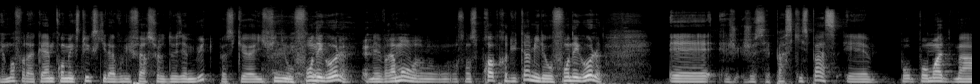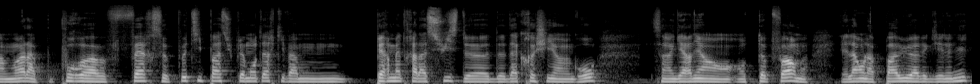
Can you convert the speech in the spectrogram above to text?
Mais moi, il faudra quand même qu'on m'explique ce qu'il a voulu faire sur le deuxième but, parce qu'il finit au fond des goals. Mais vraiment, au sens propre du terme, il est au fond des goals. Et je, je sais pas ce qui se passe. Et pour, pour moi, ben voilà, pour, euh, faire ce petit pas supplémentaire qui va me permettre à la Suisse de, d'accrocher un gros, c'est un gardien en, en top forme. Et là, on l'a pas eu avec Geloni.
